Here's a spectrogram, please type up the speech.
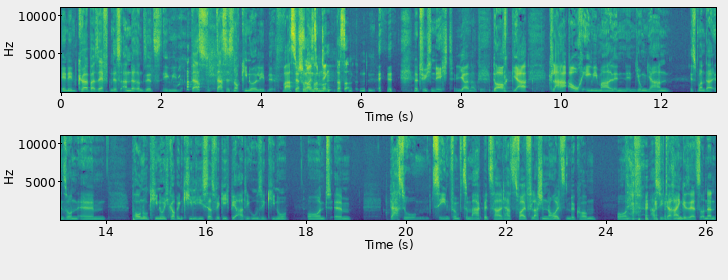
in den Körpersäften des anderen sitzt. Irgendwie. Das, das ist noch Kinoerlebnis. Warst du Das schon mal in so einem Ding? Das, Natürlich nicht. Ja, na okay. Doch, ja, klar, auch irgendwie mal in, in jungen Jahren ist man da in so ein ähm, Porno-Kino. Ich glaube, in Kiel hieß das wirklich Beate Use-Kino. Und ähm, da hast du 10, 15 Mark bezahlt, hast zwei Flaschen Holsten bekommen und hast dich da reingesetzt. Und dann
